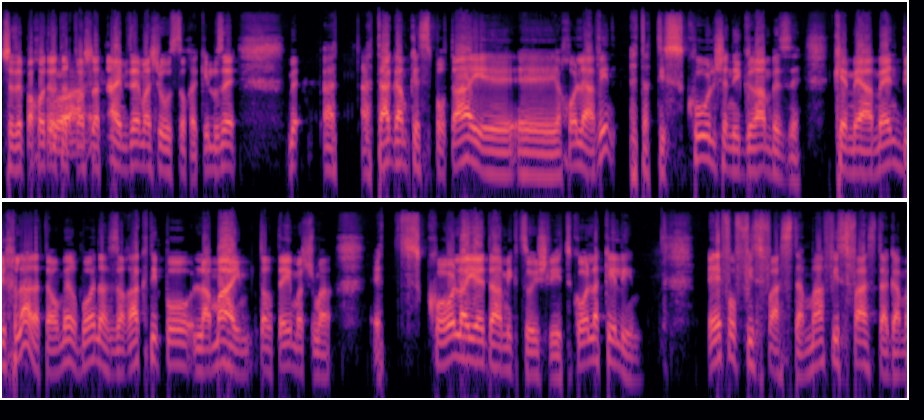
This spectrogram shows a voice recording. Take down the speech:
שזה פחות או יותר כבר שנתיים, זה מה שהוא שוחק. כאילו זה, אתה גם כספורטאי אה, אה, יכול להבין את התסכול שנגרם בזה. כמאמן בכלל, אתה אומר בואנה, זרקתי פה למים, תרתי משמע, את כל הידע המקצועי שלי, את כל הכלים. איפה פספסת, מה פספסת, גם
